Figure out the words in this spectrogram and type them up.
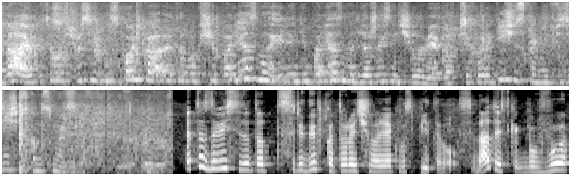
да, я хотела спросить, насколько это вообще полезно или не полезно для жизни человека в психологическом и физическом смысле? Это зависит от среды, в которой человек воспитывался. Да? То есть как бы в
